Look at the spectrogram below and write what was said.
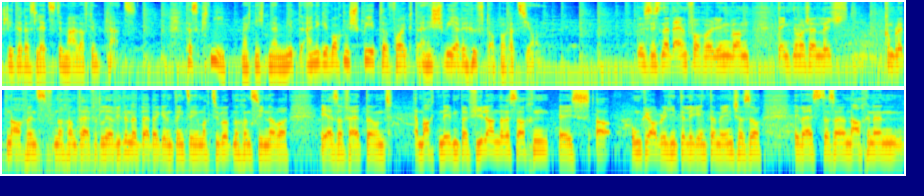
steht er das letzte Mal auf dem Platz. Das Knie macht nicht mehr mit, einige Wochen später folgt eine schwere Hüftoperation. Es ist nicht einfach, weil irgendwann denkt man wahrscheinlich komplett nach, wenn es nach einem Dreivierteljahr wieder nicht weitergeht und denkt sich, macht es überhaupt noch einen Sinn. Aber er ist ein Fighter und er macht nebenbei viele andere Sachen. Er ist ein unglaublich intelligenter Mensch. Also ich weiß, dass er im Nachhinein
